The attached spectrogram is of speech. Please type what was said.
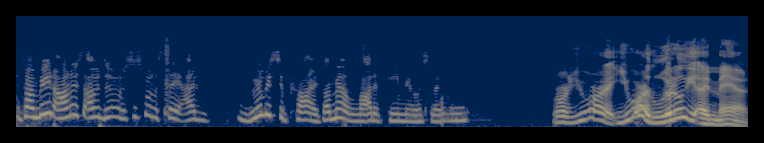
if I'm being honest, I was, I was just want to say I'm really surprised. I met a lot of females lately. Bro, you are you are literally a man.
